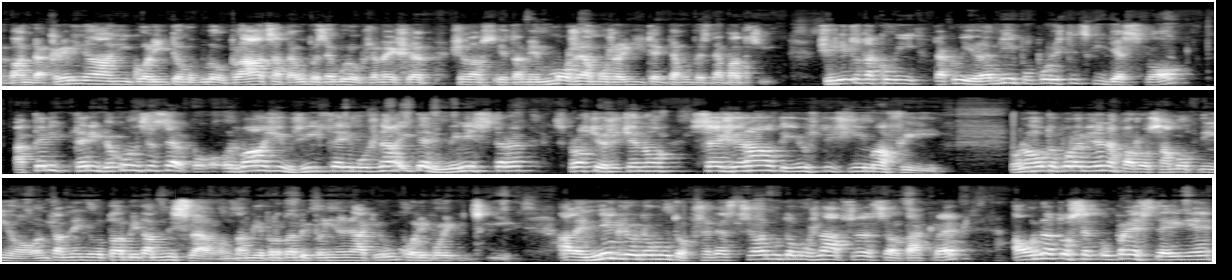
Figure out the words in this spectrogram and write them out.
banda kriminálníků, lidi tomu budou plácat a vůbec nebudou přemýšlet, že tam je, tam je moře a moře lidí, který tam vůbec nepatří. Čili je to takový, takový levný populistický gesto, a který, který dokonce se odvážím říct, který možná i ten ministr, prostě řečeno, sežral ty justiční mafii. Ono ho to podle mě nenapadlo samotného, on tam není o to, aby tam myslel, on tam je proto, aby plnil nějaké úkoly politický. Ale někdo, kdo mu to předestřel, mu to možná předestřel takhle, a on na to se úplně stejně,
